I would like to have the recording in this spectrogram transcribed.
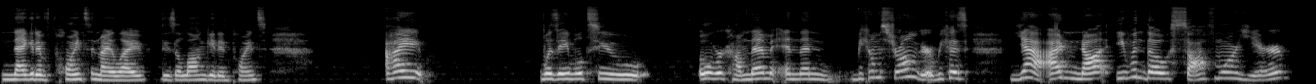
negative points in my life, these elongated points, I was able to overcome them and then become stronger because yeah, I'm not even though sophomore year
